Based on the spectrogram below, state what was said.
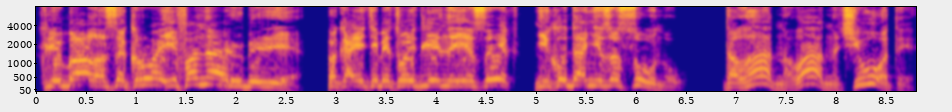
«Хлебало закрой и фонарь убери! пока я тебе твой длинный язык никуда не засунул!» «Да ладно, ладно, чего ты?»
